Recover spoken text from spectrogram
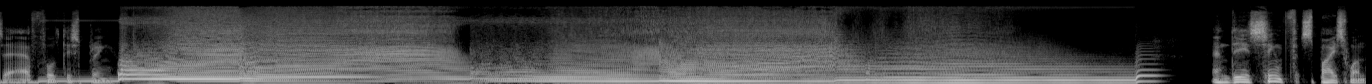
Try this uh, faulty spring. And the synth spice one.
